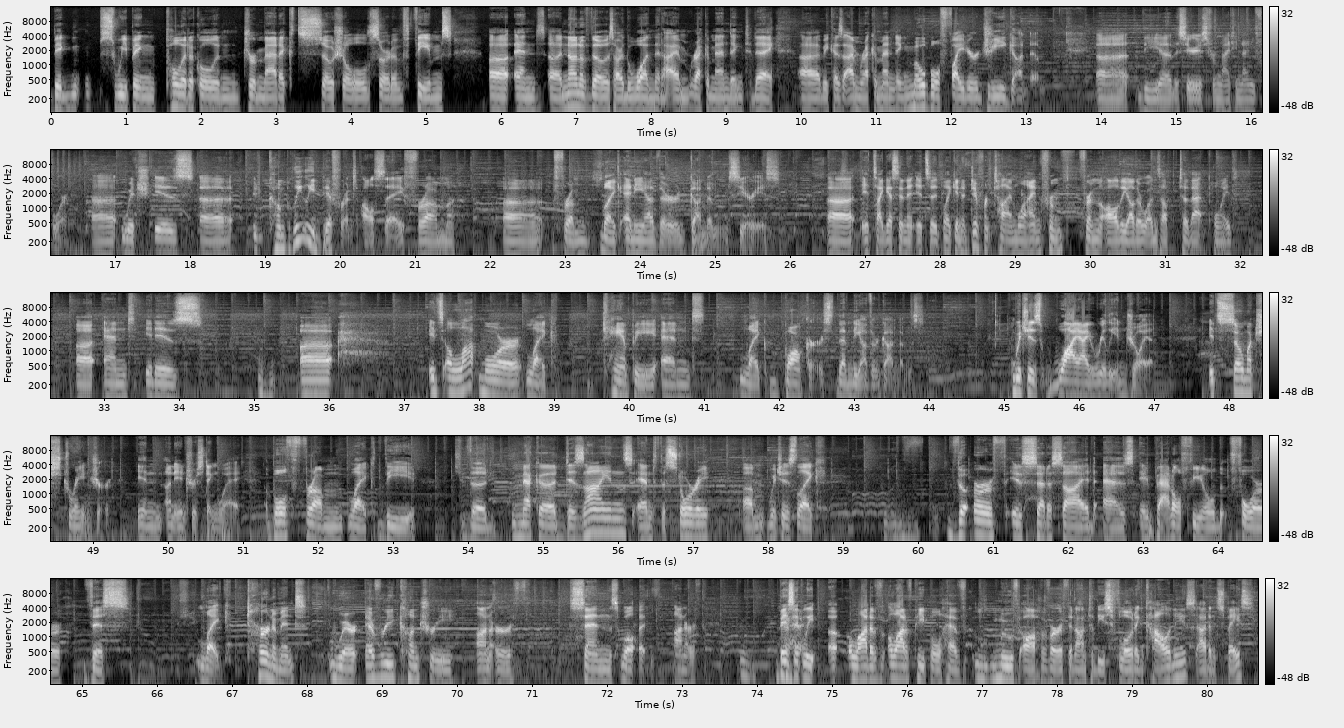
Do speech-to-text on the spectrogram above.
big sweeping political and dramatic social sort of themes. Uh, and uh, none of those are the one that I am recommending today, uh, because I'm recommending Mobile Fighter G Gundam uh, the uh, the series from 1994, uh, which is completely different. I'll say from uh, from like any other Gundam series. Uh, it's I guess in a, it's a, like in a different timeline from from all the other ones up to that point, uh, and it is uh, it's a lot more like campy and like bonkers than the other Gundams, which is why I really enjoy it. It's so much stranger in an interesting way, both from like the the mecha designs and the story, um, which is like the Earth is set aside as a battlefield for this like tournament where every country on Earth sends well uh, on Earth basically a, a lot of a lot of people have moved off of Earth and onto these floating colonies out in space,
